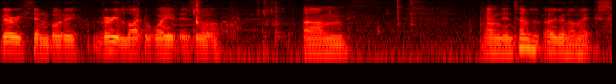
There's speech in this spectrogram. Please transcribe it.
very thin body very lightweight as well. Um, and in terms of ergonomics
